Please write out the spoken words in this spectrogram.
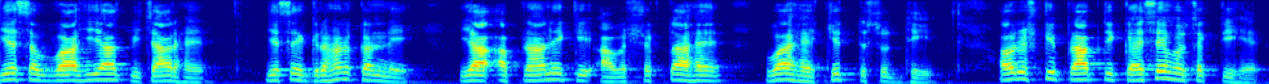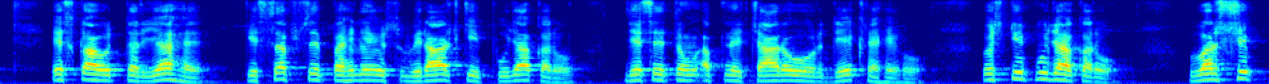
ये सब वाहियात विचार हैं। जिसे ग्रहण करने या अपनाने की आवश्यकता है, वह है चित्त शुद्धि। और उसकी प्राप्ति कैसे हो सकती है? इसका उत्तर यह है कि सबसे पहले उस विराट की पूजा करो, जैसे तुम अपने चारों ओर देख रहे हो। उसकी पूजा करो। वर्शिप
